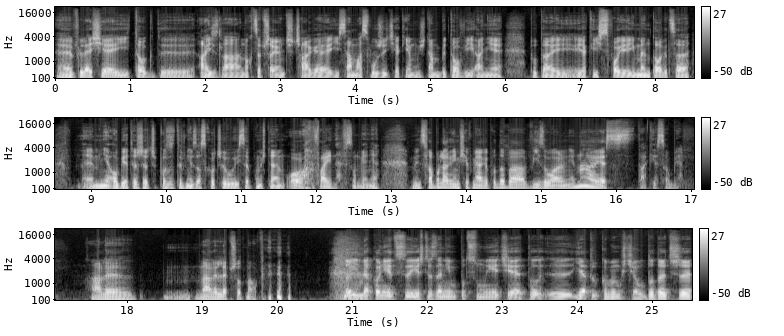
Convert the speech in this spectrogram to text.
E, w lesie i to, gdy Aizla no, chce przejąć czarę i sama służyć jakiemuś tam bytowi, a nie tutaj jakiejś swojej mentorce. E, mnie obie te rzeczy pozytywnie zaskoczyły i sobie pomyślałem, o, fajne w sumie, nie? Więc fabularnie mi się w miarę podoba, wizualnie, no jest takie sobie. Ale no ale lepszy od małpy. No i na koniec, jeszcze zanim podsumujecie, to y, ja tylko bym chciał dodać, że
